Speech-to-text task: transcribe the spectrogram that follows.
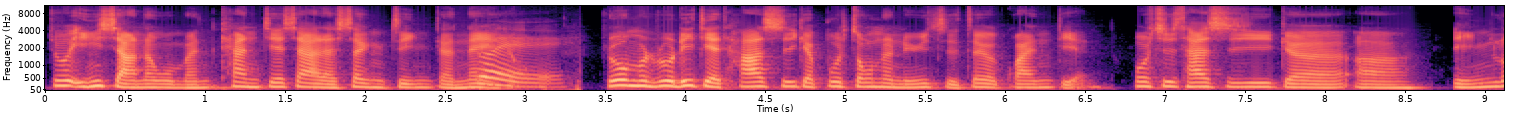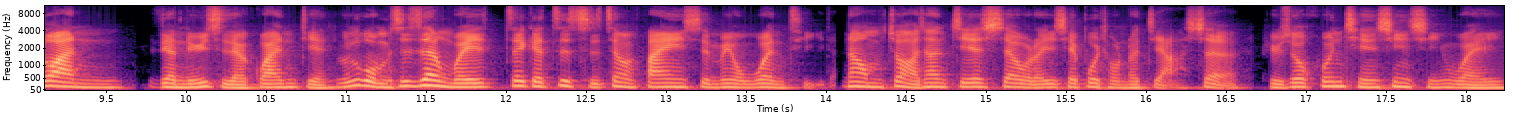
就影响了我们看接下来的圣经的内容。对，所以我们如果理解她是一个不忠的女子这个观点。或是她是一个呃淫乱的女子的观点，如果我们是认为这个字词这么翻译是没有问题的，那我们就好像接受了一些不同的假设，比如说婚前性行为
